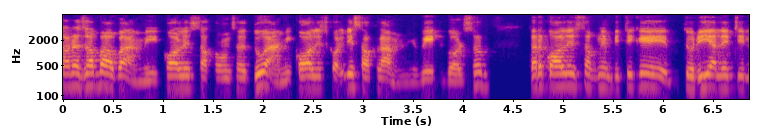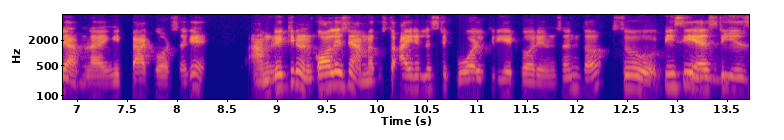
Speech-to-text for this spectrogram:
तर जब अब हामी कलेज सघाउँछ दो हामी कलेज कहिले सक्ला भन्ने वेट गर्छौँ तर कलेज सक्ने बित्तिकै त्यो रियालिटीले हामीलाई हिट ब्याक गर्छ कि? हामीले किनभने कलेजले हामीलाई कस्तो आइडियलिस्टिक वर्ल्ड क्रिएट गरे हुन्छ नि त. So PCSD is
